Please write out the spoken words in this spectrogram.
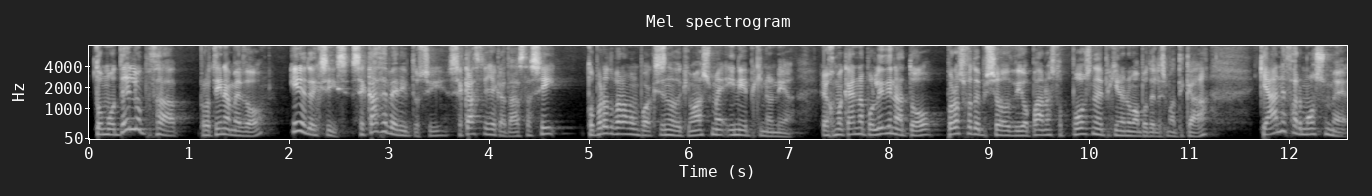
Το μοντέλο που θα προτείναμε εδώ είναι το εξής. Σε κάθε περίπτωση, σε κάθε τέτοια κατάσταση, το πρώτο πράγμα που αξίζει να δοκιμάσουμε είναι η επικοινωνία. Έχουμε κάνει ένα πολύ δυνατό πρόσφατο επεισόδιο πάνω στο πώς να επικοινωνούμε αποτελεσματικά. Και αν εφαρμόσουμε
